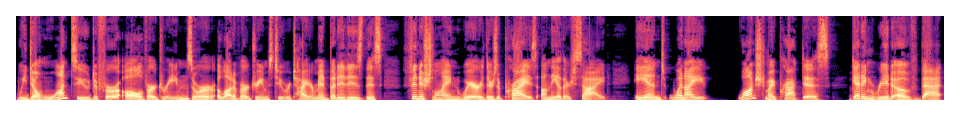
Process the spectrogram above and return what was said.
We don't want to defer all of our dreams or a lot of our dreams to retirement, but it is this finish line where there's a prize on the other side. And when I launched my practice, getting rid of that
